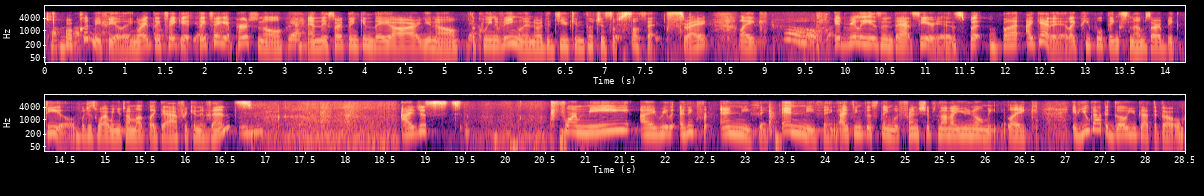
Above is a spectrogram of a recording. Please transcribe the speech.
Talking or could be feeling right? They take it they take it personal Yeah. and they start thinking they are you know Yeah. the queen of england or the duke and duchess of sussex right? Like oh it really isn't that serious but but i get it. Like people think snubs are a big deal which is why when you're talking about like the african events mm-hmm. i just for me i really i think for anything anything i think this thing with friendships nana you know me like if you got to go you got to go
